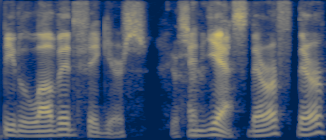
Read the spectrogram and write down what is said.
beloved figures, Yes, sir. and yes, there are there are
